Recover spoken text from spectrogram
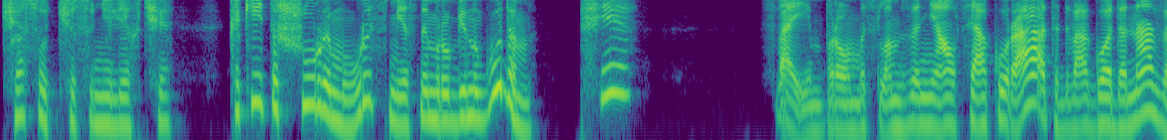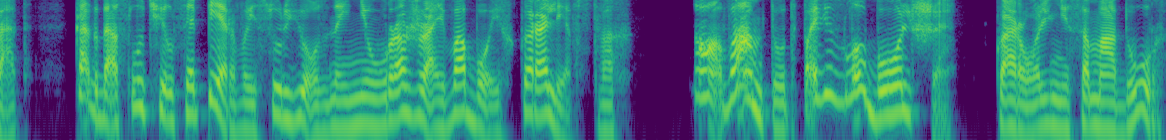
Час от часу не легче. Какие-то шуры-муры с местным Рубин Гудом? Фе. Своим промыслом занялся аккурат два года назад, когда случился первый серьезный неурожай в обоих королевствах. Но вам тут повезло больше. Король не самодур,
